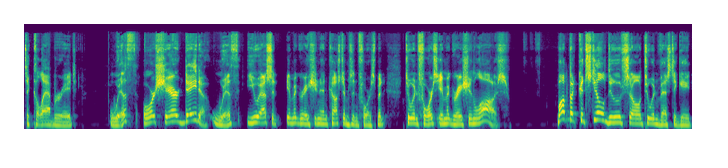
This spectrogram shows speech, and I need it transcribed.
to collaborate with or share data with U.S. immigration and customs enforcement to enforce immigration laws. Well, but could still do so to investigate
